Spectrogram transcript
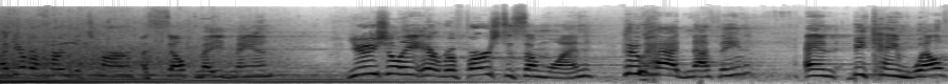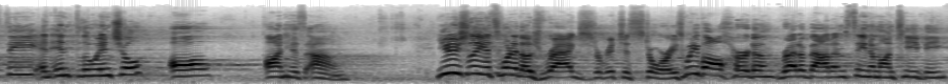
Have you ever heard the term a self made man? Usually it refers to someone who had nothing and became wealthy and influential all on his own. Usually it's one of those rags to riches stories. We've all heard them, read about them, seen them on TV.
